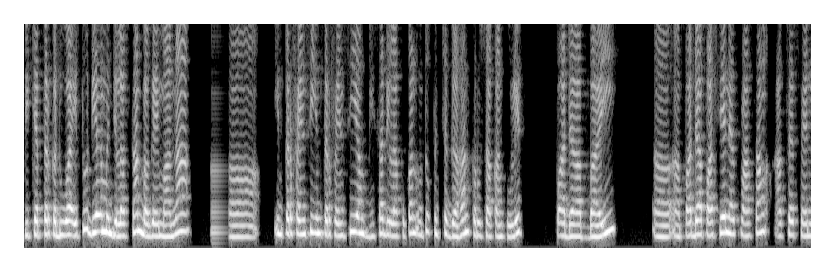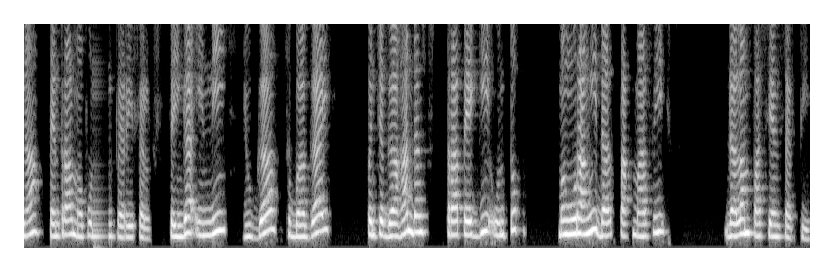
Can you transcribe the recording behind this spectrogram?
di chapter kedua itu dia menjelaskan bagaimana intervensi-intervensi yang bisa dilakukan untuk pencegahan kerusakan kulit pada bayi uh, pada pasien yang terpasang akses vena sentral maupun perifer. Sehingga ini juga sebagai pencegahan dan strategi untuk mengurangi dampak marsi dalam pasien safety.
